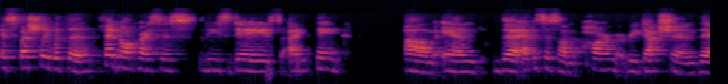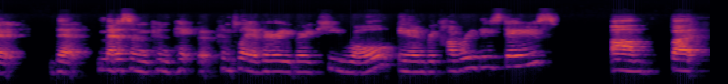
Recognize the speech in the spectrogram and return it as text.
especially with the fentanyl crisis these days, I think, um, and the emphasis on harm reduction that that medicine can pay, can play a very very key role in recovery these days. Um, but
